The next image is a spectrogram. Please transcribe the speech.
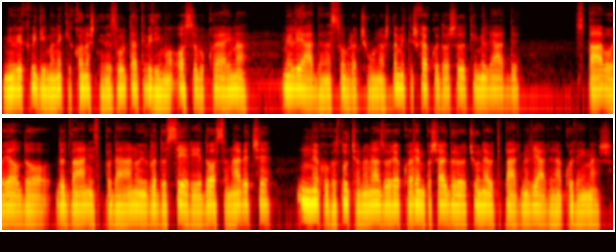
Mi uvijek vidimo neki konačni rezultat, vidimo osobu koja ima milijarde na svom računu. Šta misliš kako je došlo do ti milijarde? Spavao, jel, do, do 12 po danu i gledao serije do 8 na večer. Nekoga slučajno nazvao rekao, tem pa šalj računa, ti par milijarde, nako da imaš.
